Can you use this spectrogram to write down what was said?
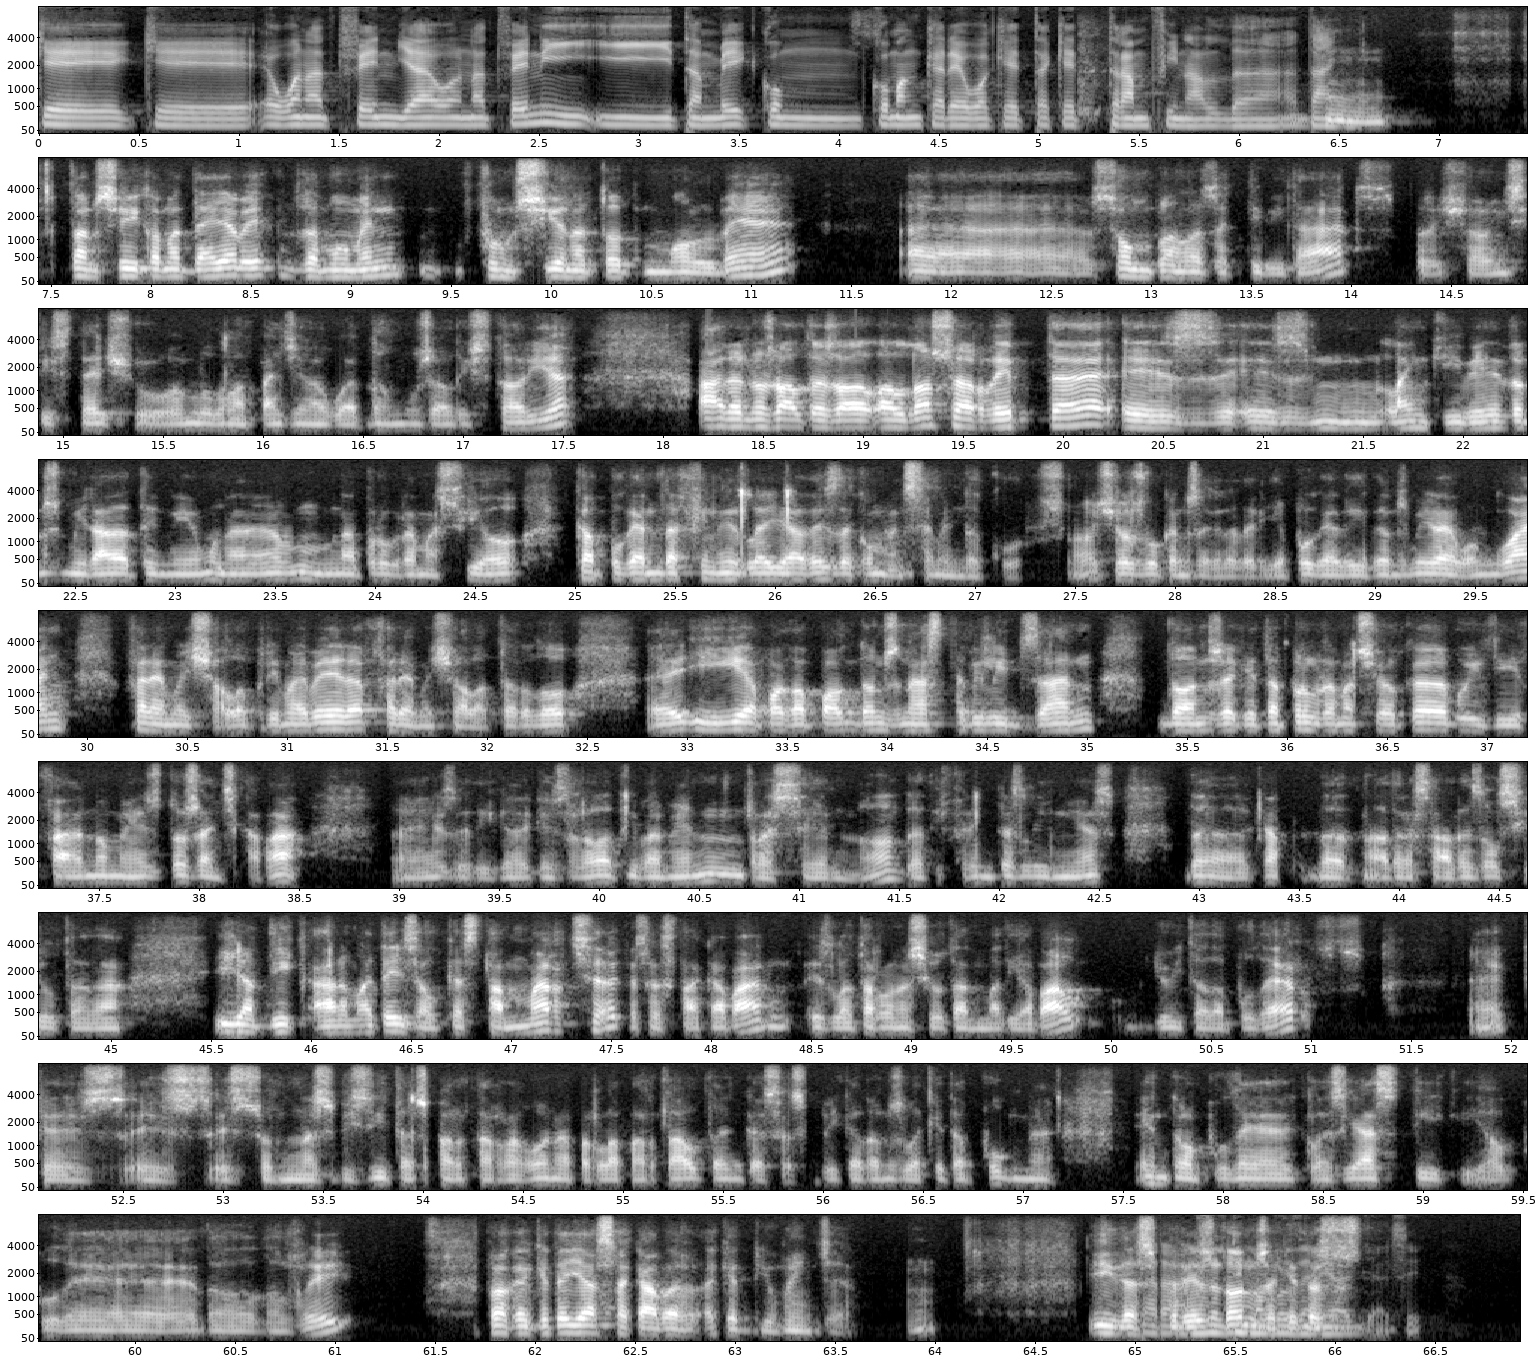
que, que heu anat fent, ja heu anat fent i, i també com, com encareu aquest, aquest tram final d'any? Mm. Doncs sí, com et deia, bé, de moment funciona tot molt bé, eh, s'omplen les activitats, per això insisteixo en lo de la pàgina web del Museu d'Història, Ara nosaltres, el, el nostre repte és, és l'any que ve doncs, mirar de tenir una, una programació que puguem definir-la ja des de començament de curs. No? Això és el que ens agradaria, poder dir, doncs mireu, enguany farem això a la primavera, farem això a la tardor eh, i a poc a poc doncs, anar estabilitzant doncs, aquesta programació que vull dir fa només dos anys que va. Eh? És a dir, que, que és relativament recent, no? de diferents línies de, de, adreçades al ciutadà. I ja et dic, ara mateix el que està en marxa, que s'està acabant, és la Tarrona Ciutat Medieval, lluita de poders, eh, que és, és, és, són unes visites per Tarragona, per la part alta, en què s'explica doncs, aquesta pugna entre el poder eclesiàstic i el poder del, del rei, però que aquesta ja s'acaba aquest diumenge. I després, doncs, aquestes... Ja, sí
